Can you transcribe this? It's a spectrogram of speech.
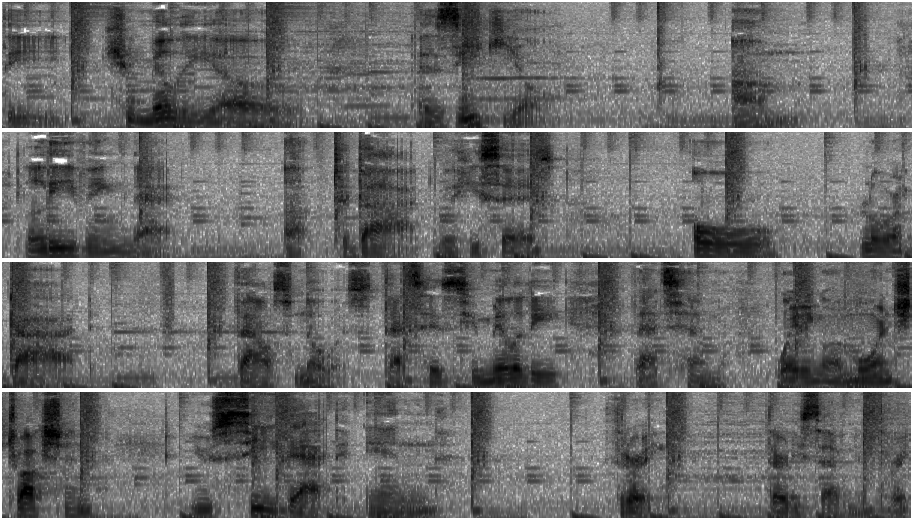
the humility of Ezekiel um, leaving that up to God, where he says, Oh Lord God, thou knowest. That's his humility. That's him waiting on more instruction. You see that in 3, 37 and 3.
